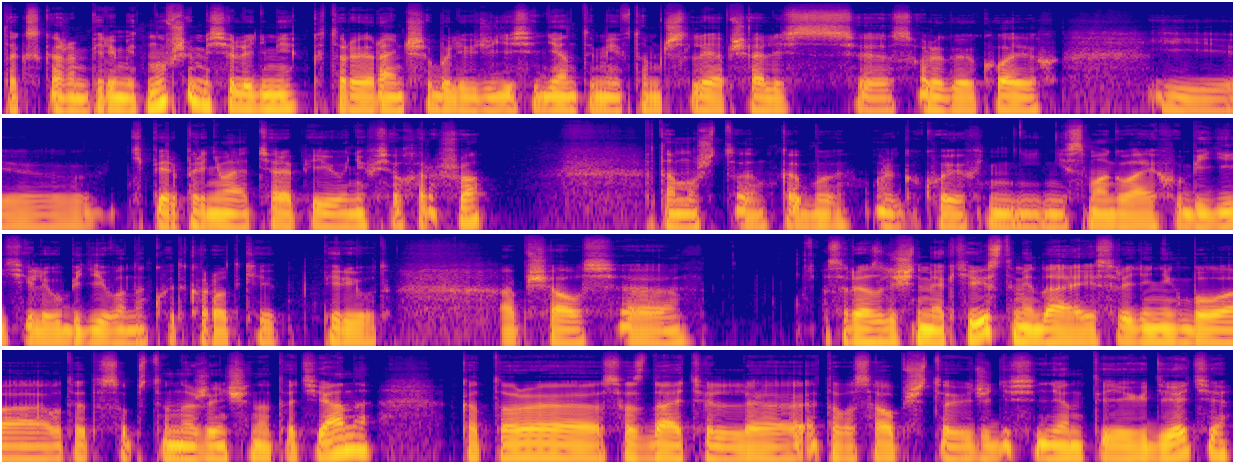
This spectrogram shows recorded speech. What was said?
так скажем, переметнувшимися людьми, которые раньше были ВИЧ-диссидентами, в том числе общались с Ольгой Кових, и теперь принимают терапию, у них все хорошо, потому что как бы Ольга Коих не, не смогла их убедить или убедила на какой-то короткий период. Общался с различными активистами, да, и среди них была вот эта, собственно, женщина Татьяна, которая создатель этого сообщества ВИЧ-диссиденты и их дети.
